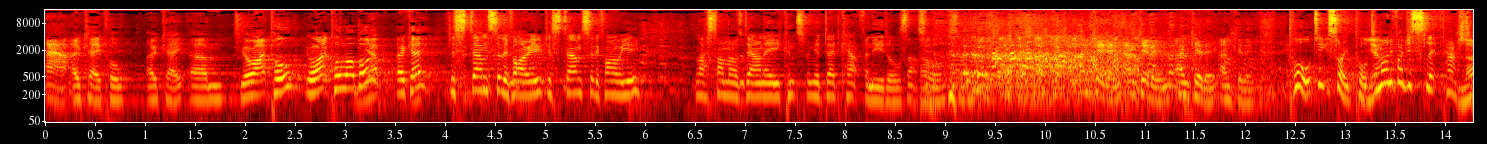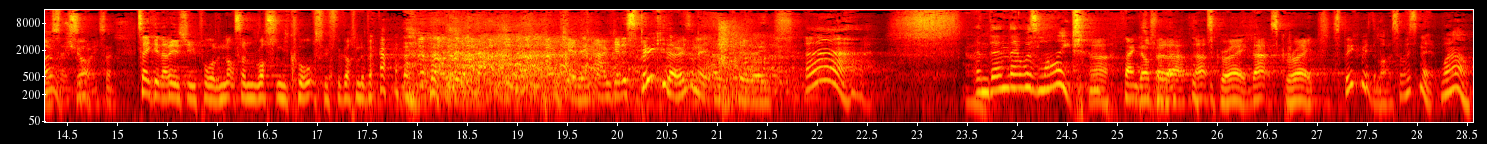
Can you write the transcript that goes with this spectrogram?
ah, okay, Paul. Okay. Um, you all right, Paul? You're all right, Paul, old boy? Yep. Okay. Just stand still if I were you. Just stand still if I were you. Last time I was down here, you couldn't swing a dead cat for needles, that's all. I'm kidding, I'm kidding, I'm kidding, I'm kidding. Paul, you, sorry, Paul, do you mind if I just slip past No, you? So- sure. Sorry, sorry. Take it that is you, Paul, and not some rotten corpse we've forgotten about. I'm kidding, I'm kidding. It's spooky though, isn't it? I'm kidding. Ah. And then there was light. Ah, Thank God for that. That's great. That's great. Spooky with the lights off, isn't it? Wow.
